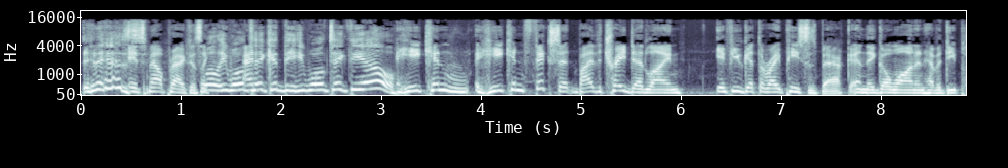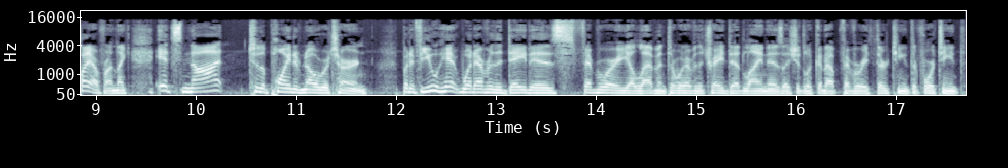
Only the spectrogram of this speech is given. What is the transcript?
It is. It's malpractice. Like- well, he won't take it. He won't take the L. He can he can fix it by the trade deadline if you get the right pieces back and they go on and have a deep playoff run. Like it's not to the point of no return. But if you hit whatever the date is, February 11th or whatever the trade deadline is, I should look it up, February 13th or 14th.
